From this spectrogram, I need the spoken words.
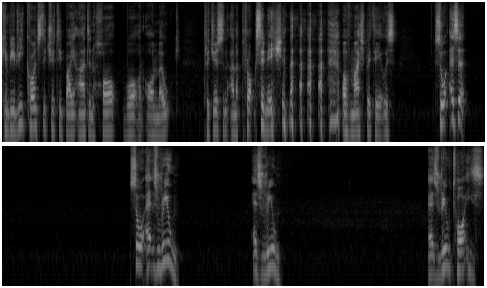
can be reconstituted by adding hot water or milk, producing an approximation of mashed potatoes. So, is it? So, it's real. It's real. It's real totties.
